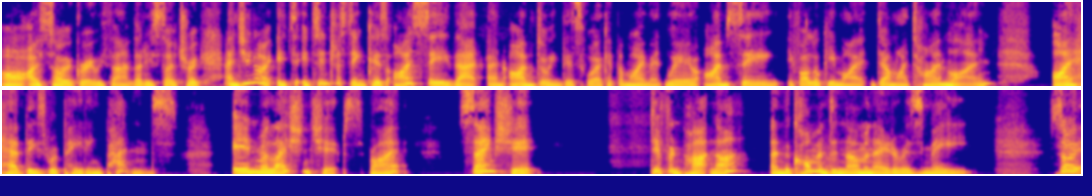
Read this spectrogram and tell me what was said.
Oh, I so agree with that. That is so true. And you know, it's it's interesting because I see that and I'm doing this work at the moment where I'm seeing if I look in my down my timeline, I have these repeating patterns in relationships, right? Same shit, different partner, and the common yeah. denominator is me. So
